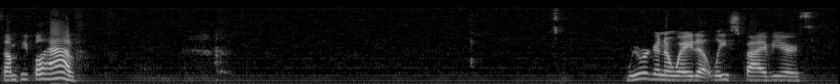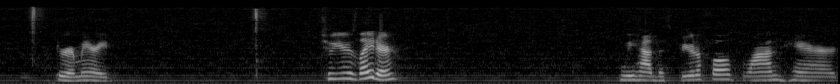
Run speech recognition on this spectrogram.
Some people have. We were going to wait at least five years after we were married. Two years later, we had this beautiful blonde haired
